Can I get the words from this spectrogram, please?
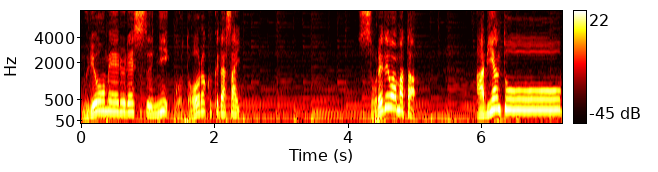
無料メールレッスンにご登録ください。それではまた。アビアント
